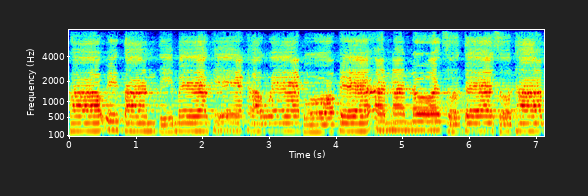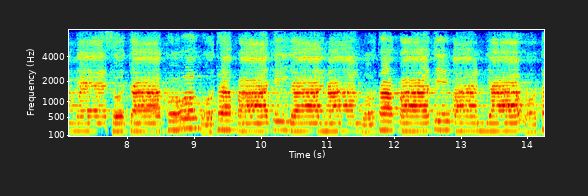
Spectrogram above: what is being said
ภาวิตันติเมเพขเวปุเพอนันโนสุเตสุธรรมเมสุจักขุงอุทปาทิยานังอุทปาทิปัญญาอุท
